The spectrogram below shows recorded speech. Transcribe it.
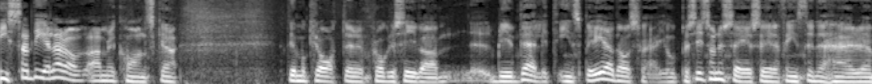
vissa delar av amerikanska demokrater, progressiva, eh, blir väldigt inspirerade av Sverige. Och precis som du säger så är, finns det den här eh,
